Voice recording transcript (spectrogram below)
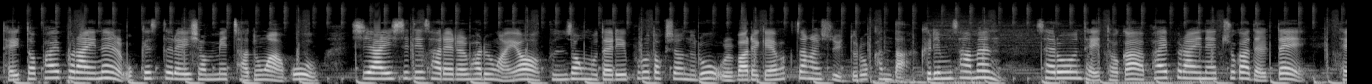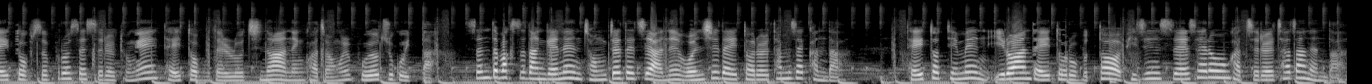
데이터 파이프라인을 오케스트레이션 및 자동화하고 CI/CD 사례를 활용하여 분석 모델이 프로덕션으로 올바르게 확장할 수 있도록 한다. 그림 3은 새로운 데이터가 파이프라인에 추가될 때 데이터 옵스 프로세스를 통해 데이터 모델로 진화하는 과정을 보여주고 있다. 샌드박스 단계는 정제되지 않은 원시 데이터를 탐색한다. 데이터 팀은 이러한 데이터로부터 비즈니스의 새로운 가치를 찾아낸다.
